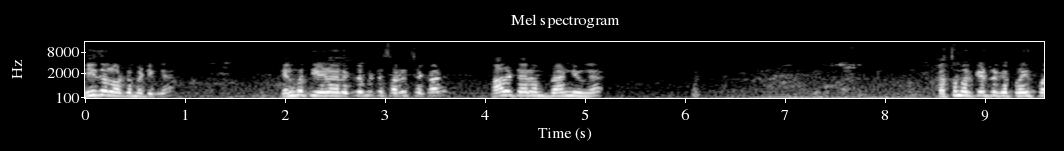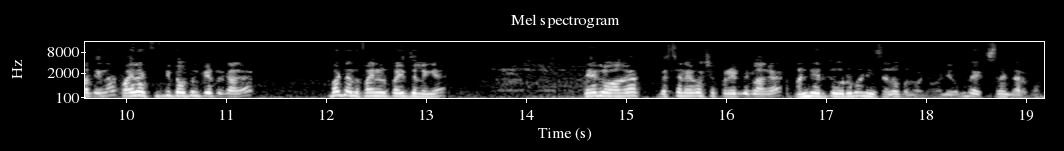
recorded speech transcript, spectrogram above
diesel ஆட்டோமேட்டிக்ங்க எண்பத்தி ஏழாயிரம் கிலோமீட்டர் சர்வீஸ் ரெக்கார்டு நாலு டயரும் பிராண்ட் நியூங்க கஸ்டமர் கேட்டிருக்க ப்ரைஸ் பார்த்தீங்கன்னா ஃபைவ் லேக் ஃபிஃப்டி தௌசண்ட் கேட்டிருக்காங்க. பட் அது ஃபைனல் ப்ரைஸ் இல்லைங்க. நேரில் வாங்க பெஸ்ட்டாக நெகோஷியேட் பண்ணி எடுத்துக்கலாங்க. வண்டி எடுத்து ஒரு ரூபாய் நீங்கள் செலவு பண்ண வேண்டாம். வண்டி ரொம்ப எக்ஸலண்ட்டாக இருக்கும்.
